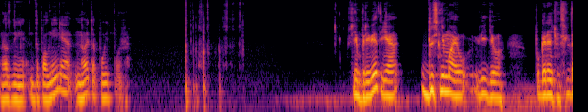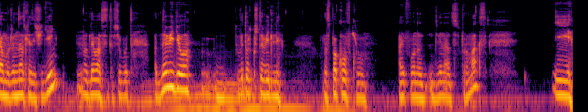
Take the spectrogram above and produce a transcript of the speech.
разные дополнения, но это будет позже. Всем привет! Я доснимаю видео по горячим следам уже на следующий день. Но для вас это все будет одно видео. Вы только что видели распаковку iPhone 12 Pro Max. И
